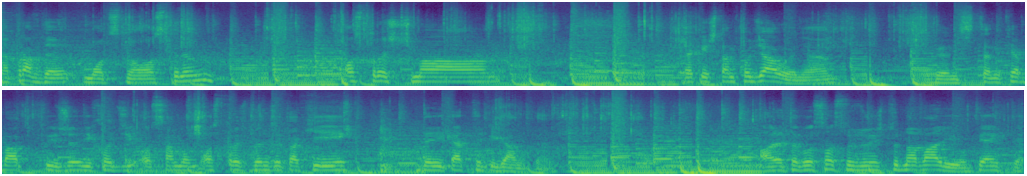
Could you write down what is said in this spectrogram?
naprawdę mocno ostrym. Ostrość ma jakieś tam podziały, nie? Więc ten kebab, jeżeli chodzi o samą ostrość, będzie taki delikatny, pikantny. Ale tego sosu żeś tu nawalił, pięknie.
